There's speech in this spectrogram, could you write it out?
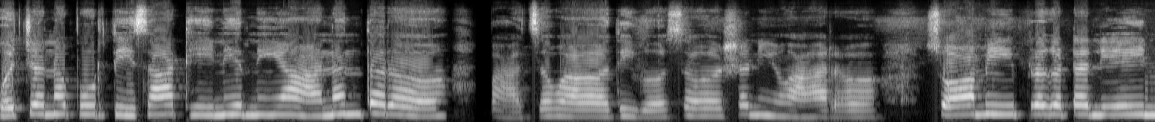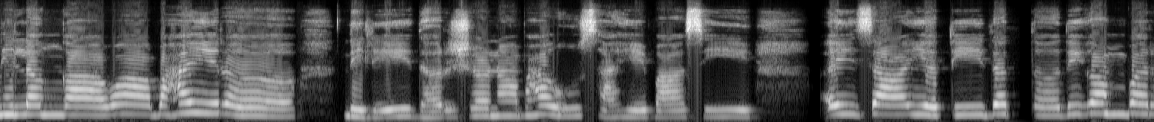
वचनपूर्तीसाठी निर्णयानंतर पाचवा दिवस शनिवार. स्वामी प्रगटले निलंगावा बाहेर. दिले दर्शन भाऊ साहेबासी. ऐसा यती दत्त दिगंबर.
